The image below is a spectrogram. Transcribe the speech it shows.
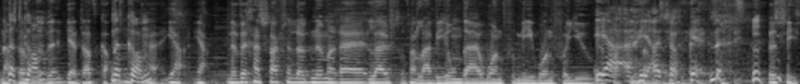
nou, Dat dan- kan. Ja, dat kan. Dat kan. Ja, ja, We gaan straks een leuk nummer eh, luisteren van La Bionda. One for me, one for you. Dat Ja, ja, zo, Precies.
